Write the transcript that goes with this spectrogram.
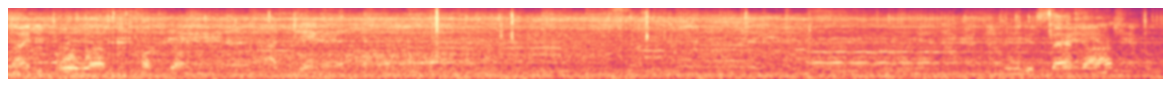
94 fucked up. God damn it. Can we get back on?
